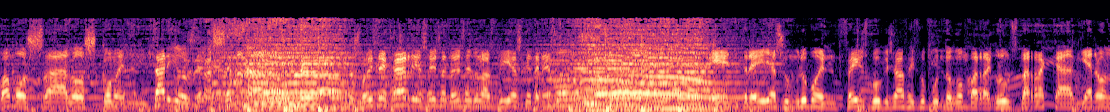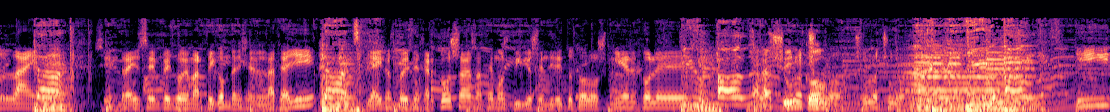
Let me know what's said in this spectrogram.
vamos a los comentarios de la semana. Nos podéis dejar, ya sabéis, a través de todas las vías que tenemos. Entre ellas un grupo en Facebook que se llama facebook.com barra groups barra caviar online. ¿eh? Si entráis en Facebook de Marficom tenéis el enlace allí. Y ahí nos podéis dejar cosas. Hacemos vídeos en directo todos los miércoles. A las chulo, chulo, chulo, chulo. Y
